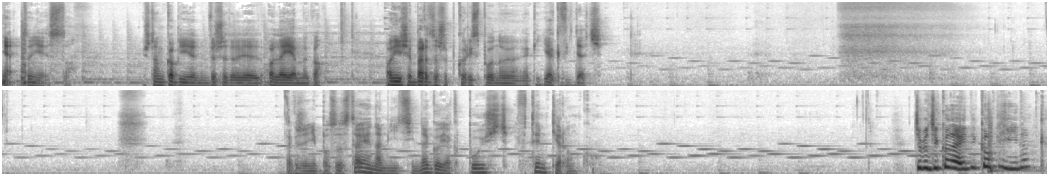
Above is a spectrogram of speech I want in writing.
Nie, to nie jest to. Już tam goblin wyszedł, olejemy go. Oni się bardzo szybko respawnują, jak, jak widać. Także nie pozostaje nam nic innego, jak pójść w tym kierunku. Gdzie będzie kolejny goblinek?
